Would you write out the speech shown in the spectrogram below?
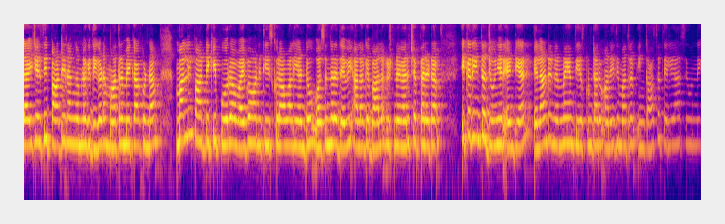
దయచేసి పార్టీ రంగంలోకి దిగడం మాత్రమే కాకుండా మళ్ళీ పార్టీకి పూర్వ వైభవాన్ని తీసుకురావాలి అంటూ వసుంధరదేవి అలాగే బాలకృష్ణ గారు చెప్పారట. ఇక దీంతో జూనియర్ ఎన్టీఆర్ ఎలాంటి నిర్ణయం తీసుకుంటారు అనేది మాత్రం ఇంకాస్త తెలియాల్సి ఉంది.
